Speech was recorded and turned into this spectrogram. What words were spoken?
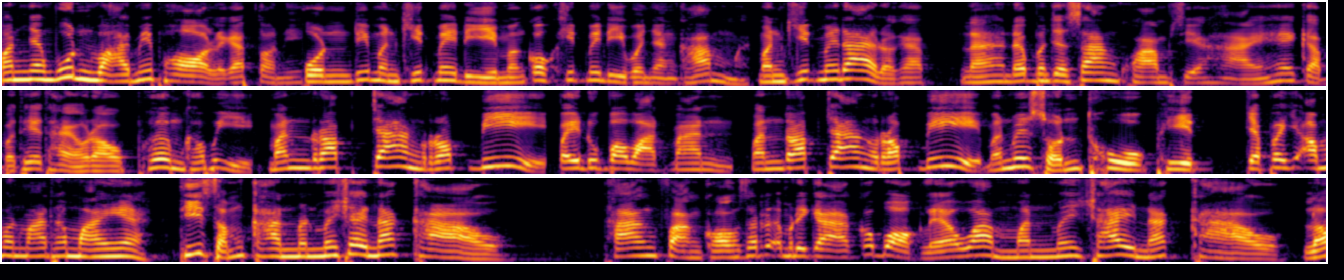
มันยังวุ่นวายไม่พอเลยครับตอนนี้คนที่มันคิดไม่ดีมันก็คิดไม่ดีวันยังค่ำมันคิดไม่ได้หรอกครับนะแล้วมันจะสร้างความเสียหายให้กับประเทศไทยของเราเพิ่มเข้าไปอีก มันรับจ้างร็อบบี้ไปดูประวัติมัน มันรับจ้างร็อบบี้มันไม่สนถูกผิด จะไปเอามันมาทำไมอะที่สำคัญมันไม่ใช่นักข่าว ทางฝั่งของสหรัฐอเมริกาก็บอกแล้วว่ามันไม่ใช่นักข่าว เรา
